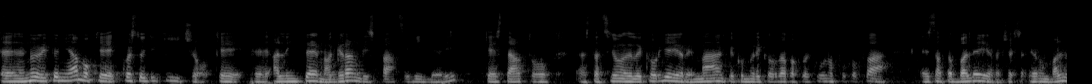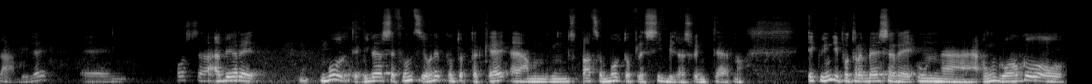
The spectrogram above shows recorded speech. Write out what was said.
Eh, noi riteniamo che questo edificio, che eh, all'interno ha grandi spazi liberi, che è stato la stazione delle Corriere, ma anche, come ricordava qualcuno poco fa, è stata balera, cioè era un ballabile, eh, possa avere molte diverse funzioni appunto perché ha un spazio molto flessibile al suo interno. E quindi potrebbe essere una, un luogo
